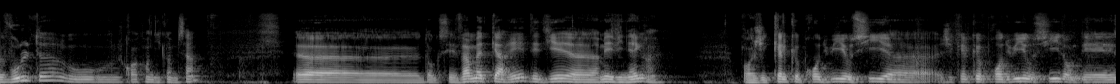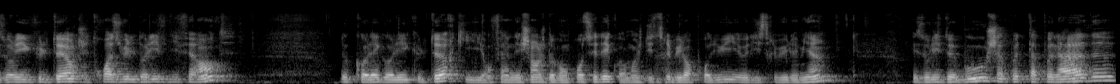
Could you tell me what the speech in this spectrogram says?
voult, ou je crois qu'on dit comme ça. Euh, donc, c'est 20 mètres carrés dédiés euh, à mes vinaigres. Bon, j'ai quelques produits aussi, j'ai quelques produits aussi, donc des oléiculteurs. J'ai trois huiles d'olive différentes de collègues oléiculteurs qui ont fait un échange de bons procédés. Moi, je distribue leurs produits, eux distribuent les miens. Les olives de bouche, un peu de tapenade,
